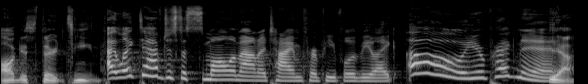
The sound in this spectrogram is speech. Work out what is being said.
August thirteenth. I like to have just a small amount of time for people to be like, "Oh, you're pregnant." Yeah.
